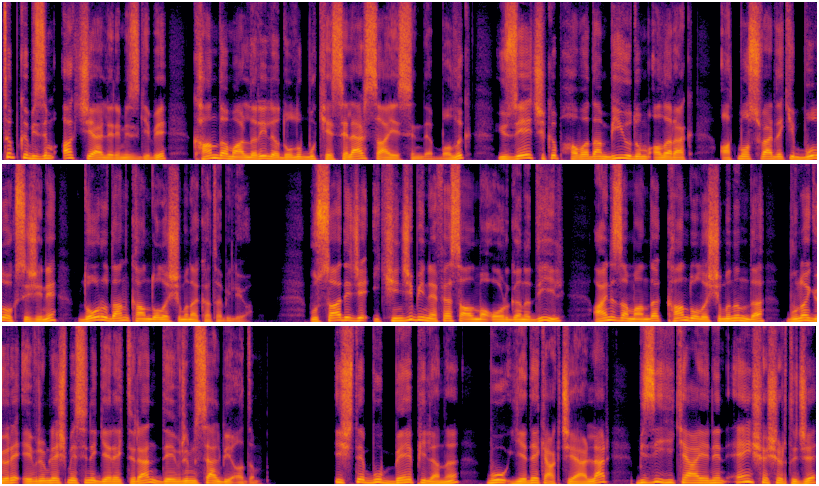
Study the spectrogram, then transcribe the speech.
Tıpkı bizim akciğerlerimiz gibi kan damarlarıyla dolu bu keseler sayesinde balık yüzeye çıkıp havadan bir yudum alarak atmosferdeki bul oksijeni doğrudan kan dolaşımına katabiliyor. Bu sadece ikinci bir nefes alma organı değil, aynı zamanda kan dolaşımının da buna göre evrimleşmesini gerektiren devrimsel bir adım. İşte bu B planı, bu yedek akciğerler bizi hikayenin en şaşırtıcı,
